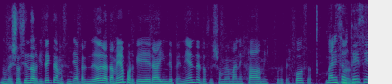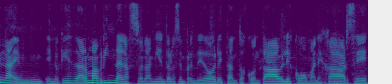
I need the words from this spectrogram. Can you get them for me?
no sé, yo siendo arquitecta me sentía emprendedora también porque era independiente, entonces yo me manejaba mis propias cosas. Vanessa, Claro. ustedes en, la, en, en lo que es Dharma brindan asesoramiento a los emprendedores, tantos contables, cómo manejarse,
